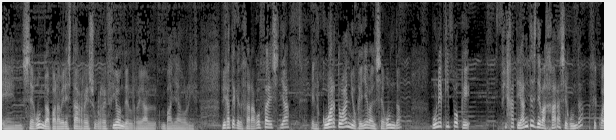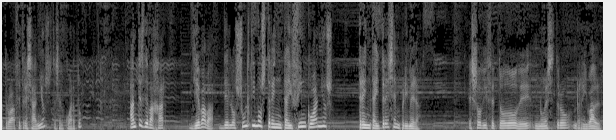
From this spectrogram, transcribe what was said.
en segunda para ver esta resurrección del Real Valladolid? Fíjate que el Zaragoza es ya el cuarto año que lleva en segunda, un equipo que, fíjate, antes de bajar a segunda, hace cuatro, hace tres años, este es el cuarto, antes de bajar llevaba de los últimos 35 años 33 en primera. Eso dice todo de nuestro rival,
